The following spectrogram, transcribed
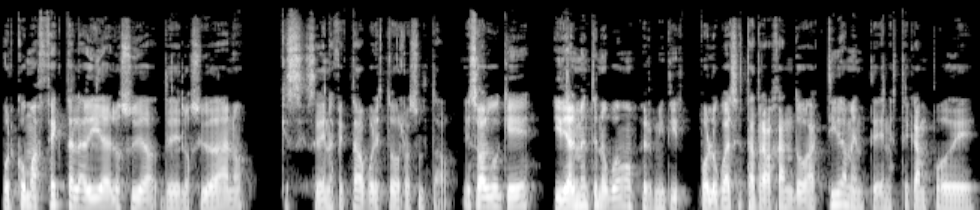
por cómo afecta la vida de los, ciudadanos que se ven afectados por estos resultados. Eso es algo que idealmente no podemos permitir, por lo cual se está trabajando activamente en este campo de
